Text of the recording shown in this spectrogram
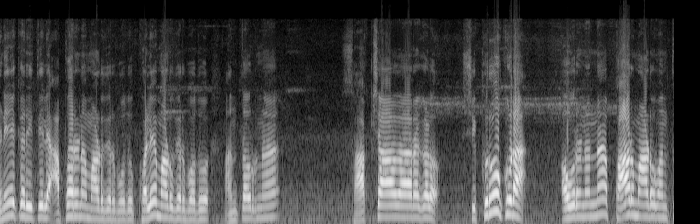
ಅನೇಕ ರೀತಿಯಲ್ಲಿ ಅಪಹರಣ ಮಾಡೋದಿರ್ಬೋದು, ಕೊಲೆ ಮಾಡೋದಿರ್ಬೋದು, ಅಂಥವ್ರನ್ನ ಸಾಕ್ಷಾಧಾರಗಳು ಸಿಕ್ಕರೂ ಕೂಡ ಅವ್ರನ್ನ ಪಾರು ಮಾಡುವಂಥ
